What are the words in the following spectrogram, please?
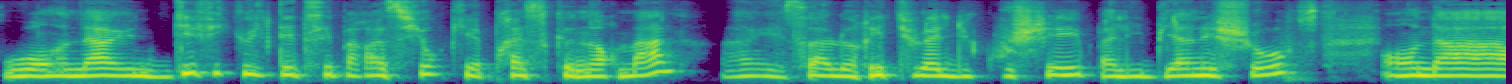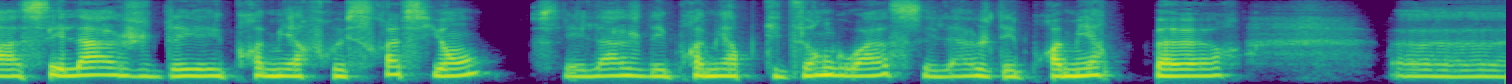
où on a une difficulté de séparation qui est presque normale. Hein, et ça, le rituel du coucher pallie bien les choses. On a, c'est l'âge des premières frustrations, c'est l'âge des premières petites angoisses, c'est l'âge des premières peurs, euh,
